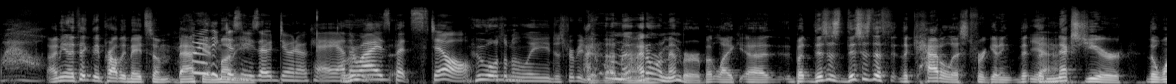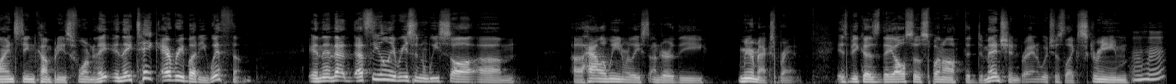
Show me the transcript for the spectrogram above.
Wow. I mean, I think they probably made some back I end think money. Disney's doing okay otherwise, but still. Who ultimately distributed that? then? I don't remember, but like, uh, but this is this is the the catalyst for getting the, Yeah. the next year the Weinstein companies formed, and they and they take everybody with them, and then that that's the only reason we saw um, uh, Halloween released under the Miramax brand is because they also spun off the Dimension brand, which is like Scream Mhm.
